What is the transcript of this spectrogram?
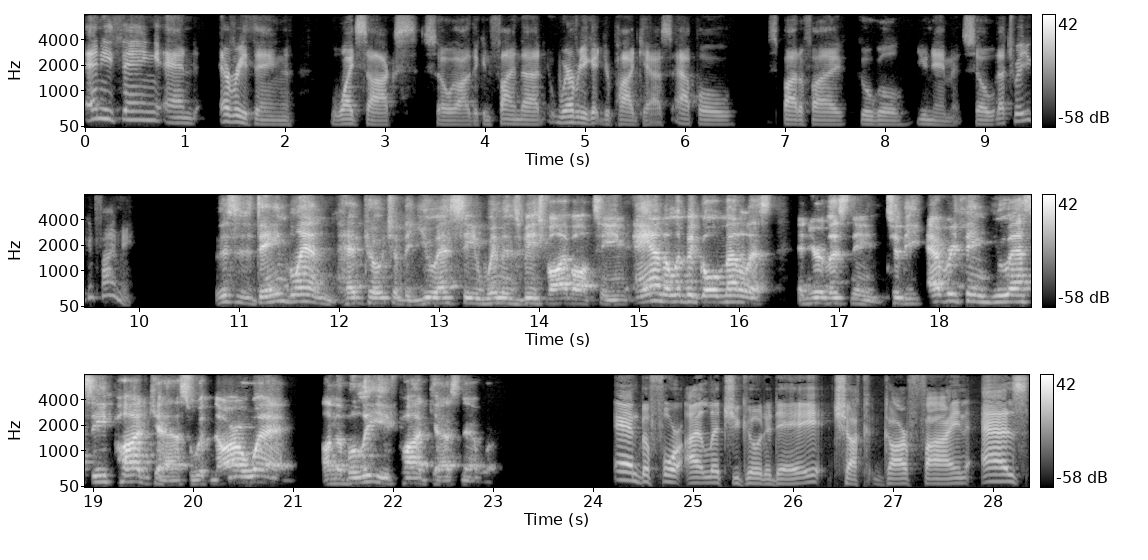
anything and everything White Sox. So uh, they can find that wherever you get your podcasts Apple, Spotify, Google, you name it. So that's where you can find me. This is Dain Blanton, head coach of the USC women's beach volleyball team and Olympic gold medalist. And you're listening to the Everything USC podcast with Nara Weng on the Bleav Podcast Network. And before I let you go today, Chuck Garfien, as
